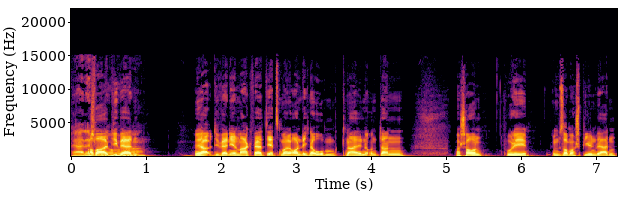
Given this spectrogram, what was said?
ja aber die werden, ja, die werden ihren Marktwert jetzt mal ordentlich nach oben knallen und dann mal schauen, wo die im Sommer spielen werden.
